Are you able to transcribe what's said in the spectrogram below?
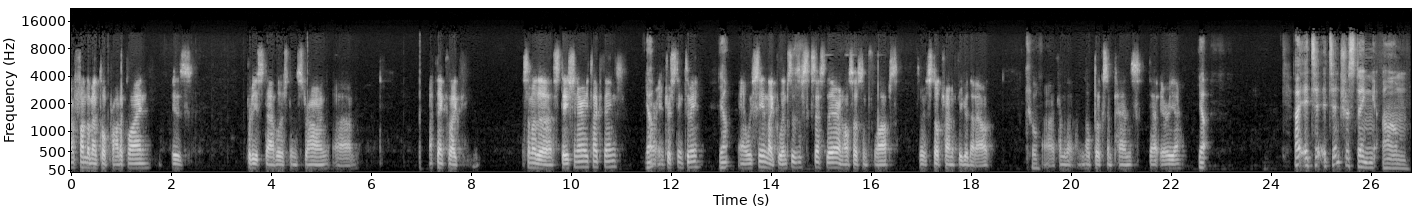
our fundamental product line is pretty established and strong. Um, I think like some of the stationary type things yep. are interesting to me. Yeah. And we've seen like glimpses of success there and also some flops. So we're still trying to figure that out. Cool. Uh, kind of the notebooks and pens, that area. Yeah. Uh, it's, it's interesting. Um,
